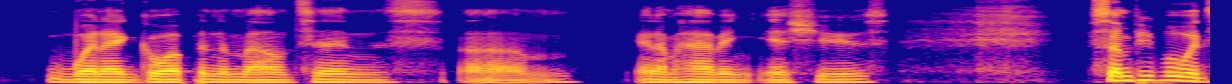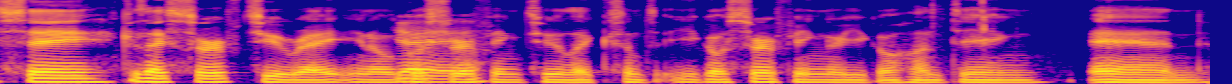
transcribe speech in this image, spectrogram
when I go up in the mountains um, and I'm having issues, some people would say because I surf too, right? You know, Yeah, go yeah, yeah. surfing too. Like some, you go surfing or you go hunting, and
